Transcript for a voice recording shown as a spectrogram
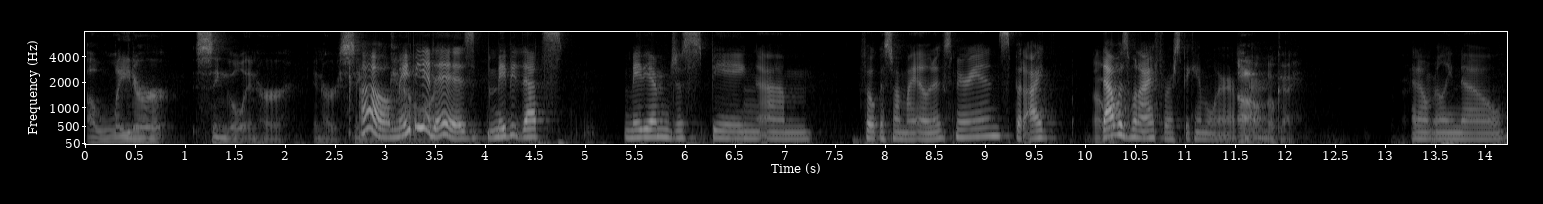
a later single in her in her single. Oh, maybe it is. Maybe that's. Maybe I'm just being um, focused on my own experience, but I. Oh, that was when I first became aware of her. Oh, okay. I don't really know.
